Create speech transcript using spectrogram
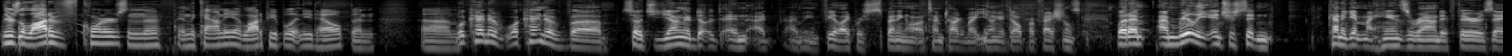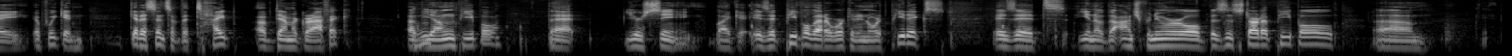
there's a lot of corners in the in the county, a lot of people that need help, and um, what kind of what kind of uh, so it's young adult and I I mean feel like we're spending a lot of time talking about young adult professionals, but I'm I'm really interested in kind of getting my hands around if there is a if we can get a sense of the type of demographic of mm-hmm. young people that you're seeing. Like, is it people that are working in orthopedics? Is it you know the entrepreneurial business startup people? Um,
